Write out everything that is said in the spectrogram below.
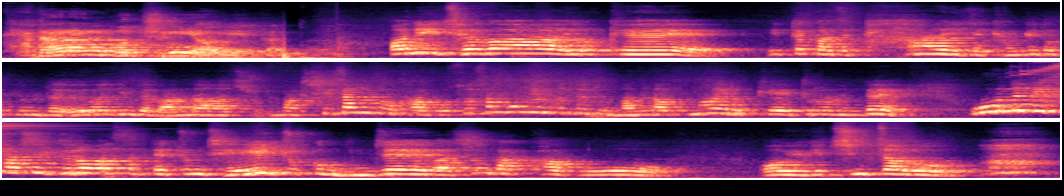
대단한 고충이 여기 있단 말이에요. 아니 제가 이렇게 이때까지 다 이제 경기도 분들 의원님들 만나가지고 막 시장도 가고 소상공인 분들도 만나고 막 이렇게 들었는데 오늘이 사실 들어봤을 때 좀 제일 조금 문제가 심각하고 어 이게 진짜로 헉,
